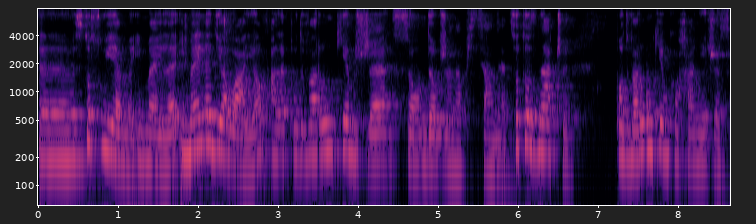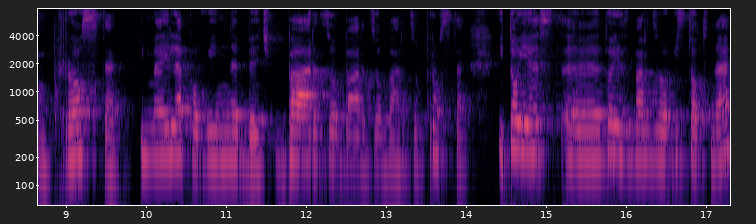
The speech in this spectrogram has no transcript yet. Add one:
Yy, stosujemy e-maile. E-maile działają, ale pod warunkiem, że są dobrze napisane. Co to znaczy? pod warunkiem, kochani, że są proste. E-maile powinny być bardzo, bardzo, bardzo proste. I to jest, e, to jest bardzo istotne,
